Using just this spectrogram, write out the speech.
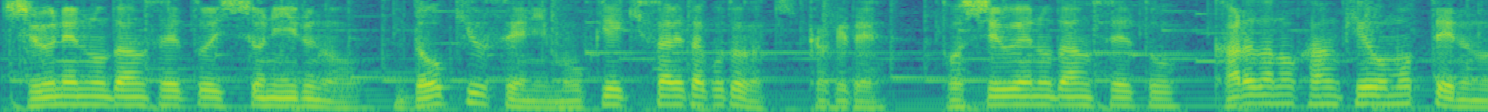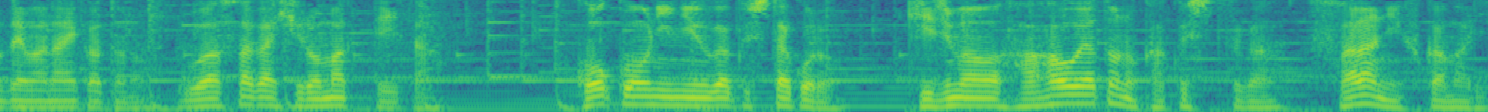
中年の男性と一緒にいるのを同級生に目撃されたことがきっかけで、年上の男性と体の関係を持っているのではないかとの噂が広まっていた。高校に入学した頃、木島は母親との確執がさらに深まり、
